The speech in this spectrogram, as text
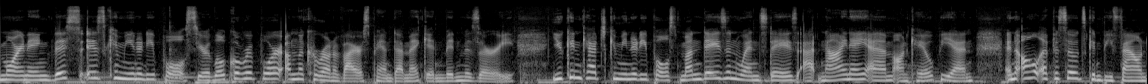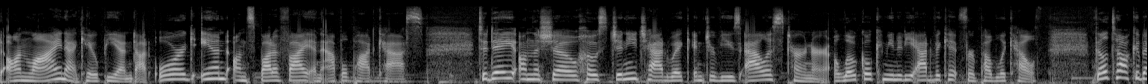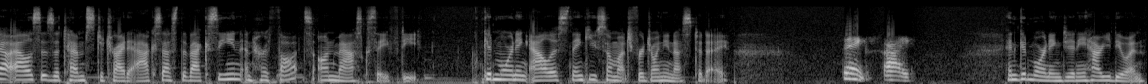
morning. This is Community Pulse, your local report on the coronavirus pandemic in mid Missouri. You can catch Community Pulse Mondays and Wednesdays at 9 a.m. on KOPN, and all episodes can be found online at kopn.org and on Spotify and Apple Podcasts. Today on the show, host Ginny Chadwick interviews Alice Turner, a local community advocate for public health. They'll talk about Alice's attempts to try to access the vaccine and her thoughts on mask safety. Good morning, Alice. Thank you so much for joining us today. Thanks. Hi. And good morning, Ginny. How are you doing?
